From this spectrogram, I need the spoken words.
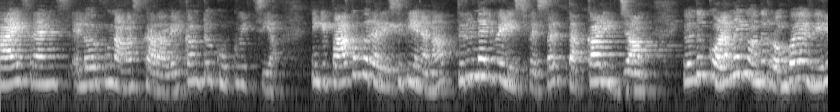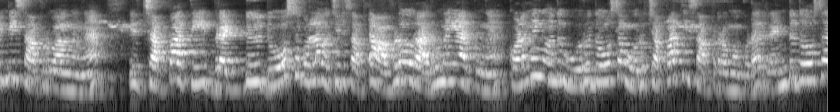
ஹாய் ஃப்ரெண்ட்ஸ் எல்லோருக்கும் நமஸ்காரா? Welcome to cook with Chiya இன்னைக்கு பார்க்க போகிற ரெசிபி என்னன்னா திருநெல்வேலி ஸ்பெஷல் தக்காளி ஜாம். இது வந்து குழந்தைங்க வந்து ரொம்பவே விரும்பி சாப்பிடுவாங்கங்க. இது சப்பாத்தி பிரெட்டு தோசை கூடலாம் வச்சுட்டு சாப்பிட்டா அவ்வளோ ஒரு அருமையாக இருக்குங்க. குழந்தைங்க வந்து ஒரு தோசை ஒரு சப்பாத்தி சாப்பிட்றவங்க கூட ரெண்டு தோசை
